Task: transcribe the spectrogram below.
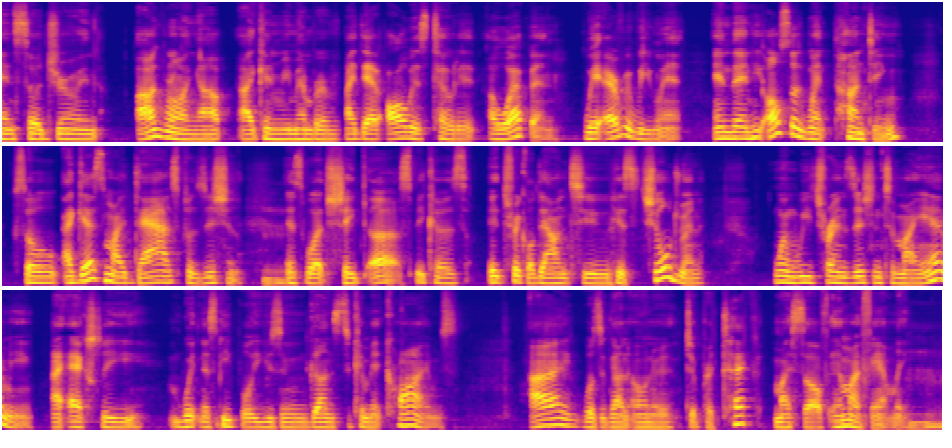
And so during our growing up, I can remember my dad always toted a weapon wherever we went. And then he also went hunting. So I guess my dad's position mm-hmm. is what shaped us because it trickled down to his children. When we transitioned to Miami, I actually witnessed people using guns to commit crimes. I was a gun owner to protect myself and my family mm-hmm.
